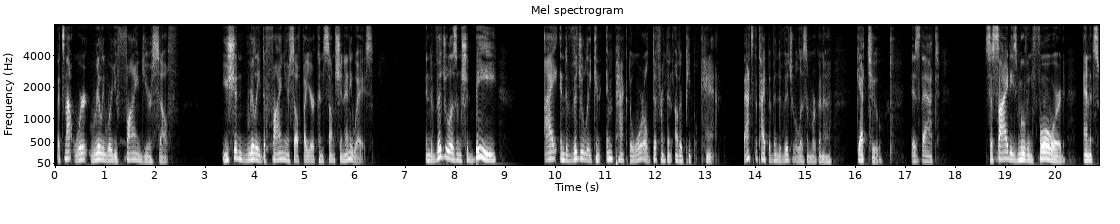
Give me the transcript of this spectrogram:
That's not where, really where you find yourself. You shouldn't really define yourself by your consumption, anyways. Individualism should be I individually can impact the world different than other people can. That's the type of individualism we're going to get to is that society's moving forward and it's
